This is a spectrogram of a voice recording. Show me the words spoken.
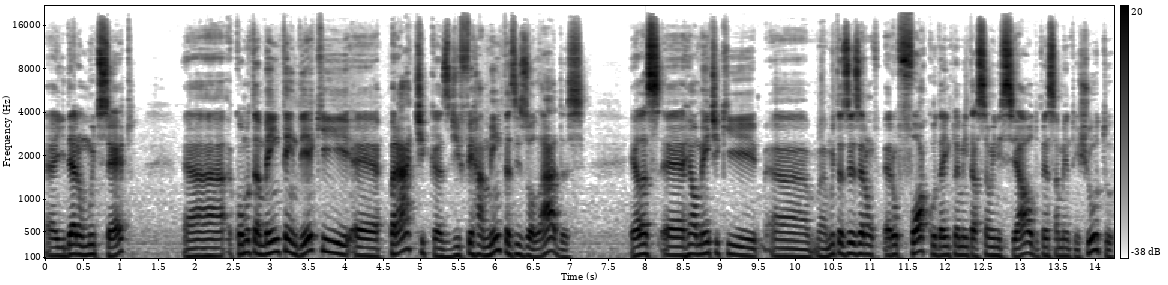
é, e deram muito certo, é, como também entender que é, práticas de ferramentas isoladas, elas é, realmente que é, muitas vezes eram, era o foco da implementação inicial do pensamento enxuto,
